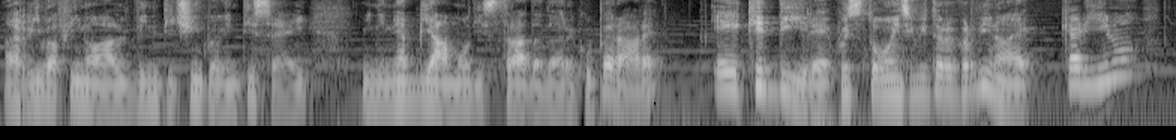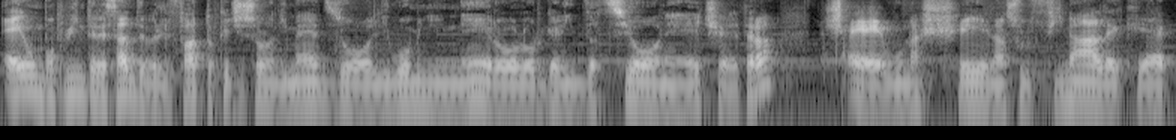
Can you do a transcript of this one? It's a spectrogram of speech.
arriva fino al 25-26, quindi ne abbiamo di strada da recuperare. E che dire, questo inseguitore Corvino è carino, è un po' più interessante per il fatto che ci sono di mezzo gli uomini in nero, l'organizzazione, eccetera. C'è una scena sul finale che è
